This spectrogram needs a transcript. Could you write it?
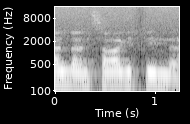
tünelden sağa gittiğinde.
